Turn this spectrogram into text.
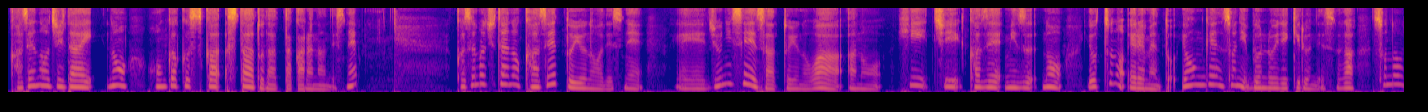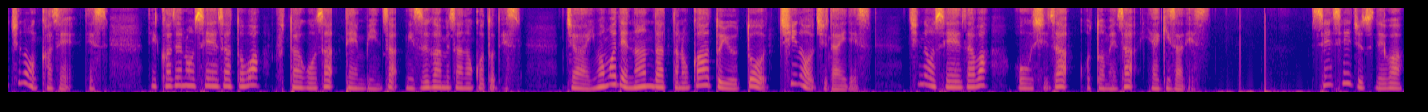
風の時代の本格スタートだったからなんですね。風の時代の風というのはですねえー、12星座というのはあの火地風水の4つのエレメント4元素に分類できるんですがそのうちの風です。で風の星座とは双子座天秤座水亀座のことです。じゃあ今まで何だったのかというと地の時代です。地の星座はお牛座乙女座ヤギ座です。先生術では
